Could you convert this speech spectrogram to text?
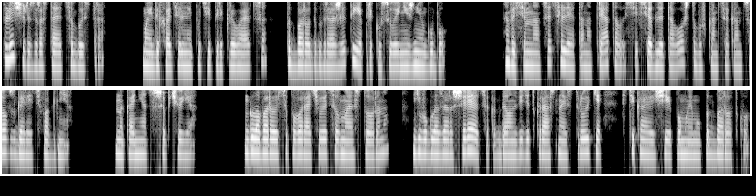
плющ разрастается быстро. Мои дыхательные пути перекрываются, подбородок дрожит, и я прикусываю нижнюю губу. Восемнадцать лет она пряталась, и все для того, чтобы в конце концов сгореть в огне. Наконец шепчу я. Голова Ройса поворачивается в мою сторону, его глаза расширяются, когда он видит красные струйки, стекающие по моему подбородку.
